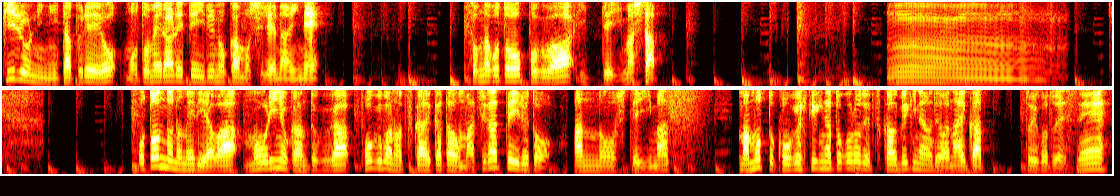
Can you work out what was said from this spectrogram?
ピルロに似たプレーを求められているのかもしれないね。そんなことをポグバは言っていました。ほとんどのメディアはモーリーニョ監督がポグバの使い方を間違っていると反応しています。まあ、もっと攻撃的なところで使うべきなのではないかということですね。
